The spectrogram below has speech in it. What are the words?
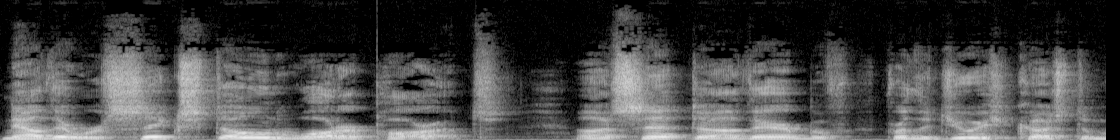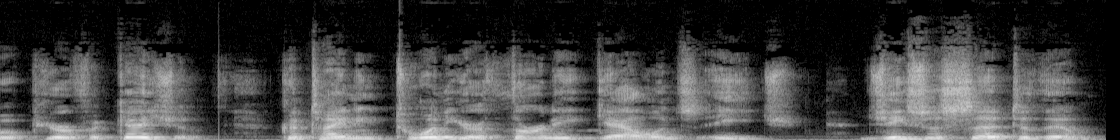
Now there were six stone water pots uh, set uh, there for the Jewish custom of purification containing 20 or 30 gallons each. Jesus said to them,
